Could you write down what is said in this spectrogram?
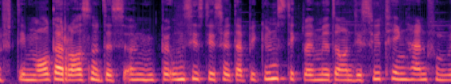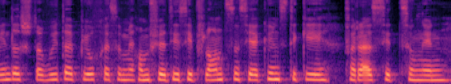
auf die Mager raus. Und das, und bei uns ist das halt auch begünstigt, weil wir da an die Südhänge haben vom Wendelster Wildalbjoch. Also wir haben für diese Pflanzen sehr günstige Voraussetzungen.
